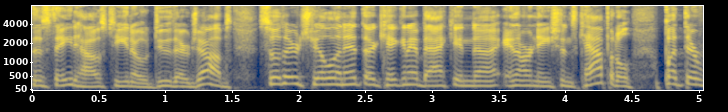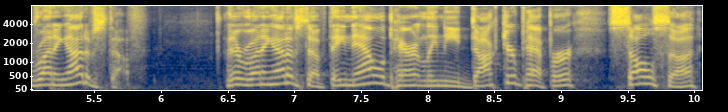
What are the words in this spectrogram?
the state house to you know do their jobs. So they're chilling it. They're kicking it back in uh, in our nation's capital, but they're running out of stuff. They're running out of stuff. They now apparently need Dr. Pepper, salsa,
